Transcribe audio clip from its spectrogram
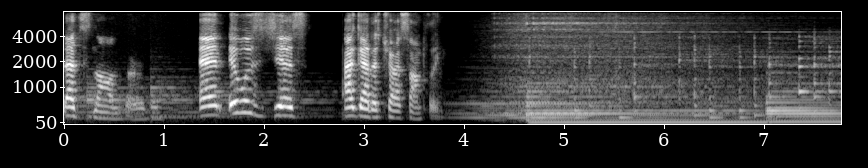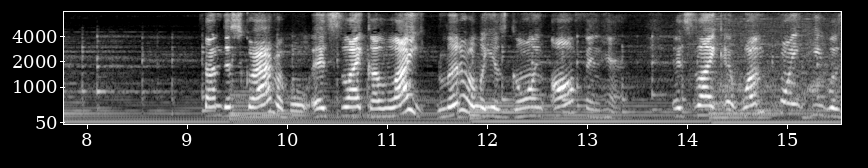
that's nonverbal. And it was just, I got to try something. It's undescribable. It's like a light literally is going off in him. It's like at one point he was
